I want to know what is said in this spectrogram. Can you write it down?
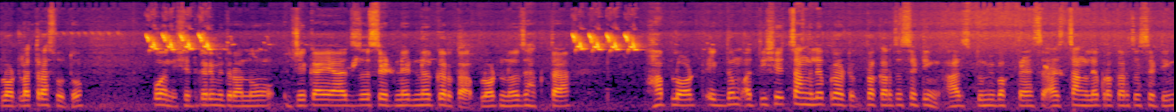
प्लॉटला त्रास होतो. पण शेतकरी मित्रांनो जे काय आज सेटनेट न करता प्लॉट न झाकता हा प्लॉट एकदम अतिशय चांगल्या प्र प्रकारचं सेटिंग आज तुम्ही बघताय आज चांगल्या प्रकारचं सेटिंग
